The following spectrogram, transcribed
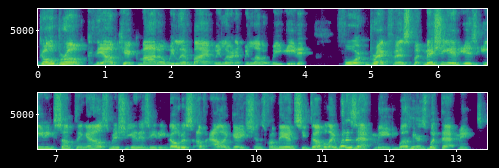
go broke. The Outkick motto. We live by it. We learn it. We love it. We eat it for breakfast. But Michigan is eating something else. Michigan is eating notice of allegations from the NCAA. What does that mean? Well, here's what that means.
